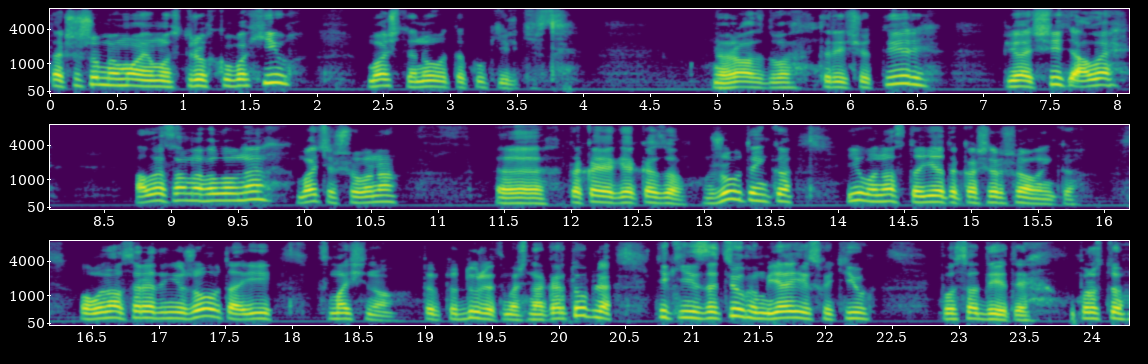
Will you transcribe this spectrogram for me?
Так що, що ми маємо з трьох кубахів? Бачите, ну от таку кількість. Раз, два, три, чотири, п'ять, шість. Але, але саме головне, бачиш, що вона е, така, як я казав, жовтенька, і вона стає така шершавенька. О, вона всередині жовта і смачна. Тобто дуже смачна картопля. Тільки із-за цього я її схотів посадити. Просто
